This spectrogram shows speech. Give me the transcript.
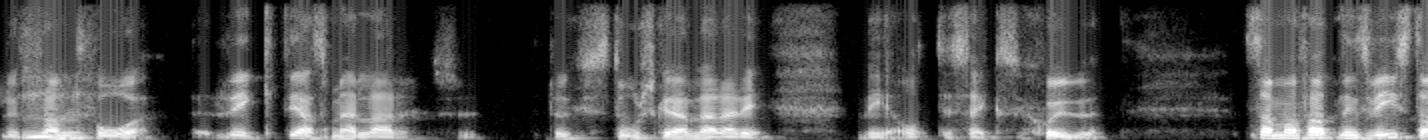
lyft fram Mm. två riktiga smällar. Storskrällar här i V86 7. Sammanfattningsvis då,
